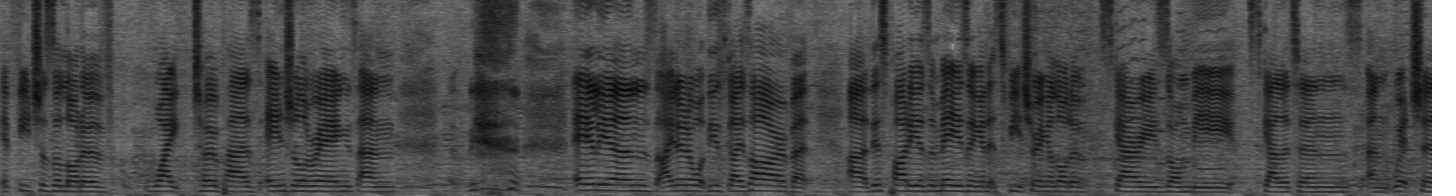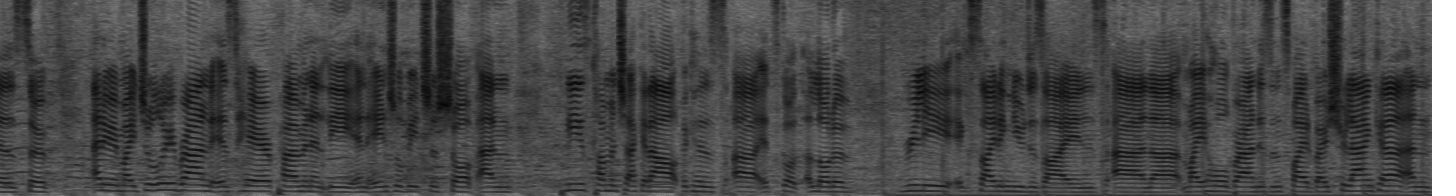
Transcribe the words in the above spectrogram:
it features a lot of white topaz angel rings and aliens. I don't know what these guys are, but uh, this party is amazing and it's featuring a lot of scary zombie skeletons and witches. So, anyway, my jewelry brand is here permanently in Angel Beach's shop, and please come and check it out because uh, it's got a lot of really exciting new designs. And uh, my whole brand is inspired by Sri Lanka and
